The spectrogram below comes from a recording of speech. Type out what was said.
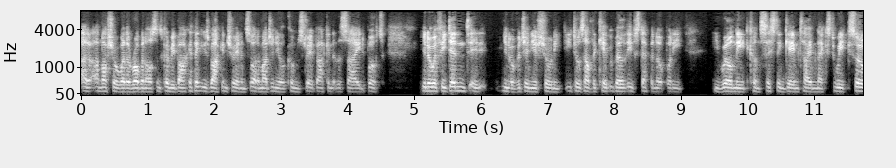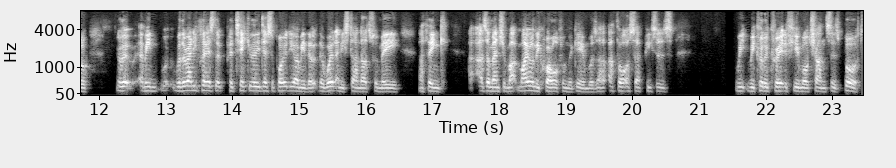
I, am not sure whether Robin Olsen's going to be back. I think he was back in training, so I'd imagine he'll come straight back into the side. But you know, if he didn't, it, you know, Virginia's shown he, he does have the capability of stepping up, but he he will need consistent game time next week. So, I mean, were there any players that particularly disappointed you? I mean, there, there weren't any standouts for me. I think, as I mentioned, my, my only quarrel from the game was I, I thought our set pieces, we, we could have created a few more chances, but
